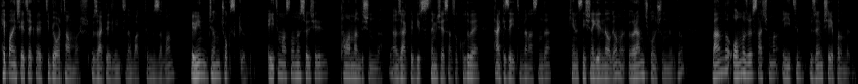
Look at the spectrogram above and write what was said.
hep aynı şeyi tekrar ettiği bir ortam var. Özellikle LinkedIn'e baktığımız zaman. Ve benim canımı çok sıkıyordu. Eğitim aslında onların söylediği şeylerin tamamen dışında. Yani özellikle bir sistem içerisine sokuldu ve herkes eğitimden aslında kendisinin işine geleni alıyor ama öğrenme hiç konuşulmuyordu. Ben de olmaz öyle saçma eğitim üzerine bir şey yapalım dedim.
